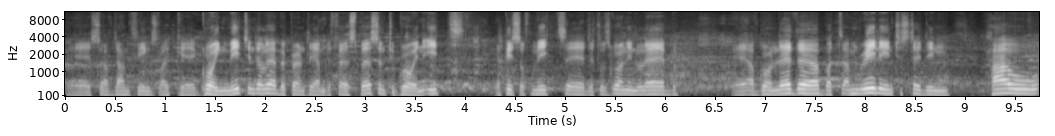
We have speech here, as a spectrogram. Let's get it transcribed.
Uh, so I've done things like uh, growing meat in the lab. Apparently, I'm the first person to grow and eat a piece of meat uh, that was grown in the lab. Uh, I've grown leather, but I'm really interested in how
